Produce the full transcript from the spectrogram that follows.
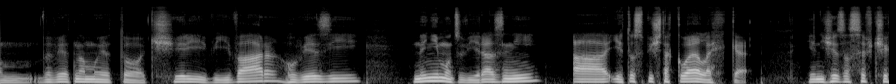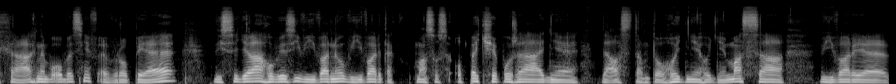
Um, ve Větnamu je to čirý vývar, hovězí, není moc výrazný a je to spíš takové lehké. Jenže zase v Čechách nebo obecně v Evropě, když se dělá hovězí vývar nebo vývar, tak maso se opeče pořádně, dá se tam to hodně, hodně masa, vývar je,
